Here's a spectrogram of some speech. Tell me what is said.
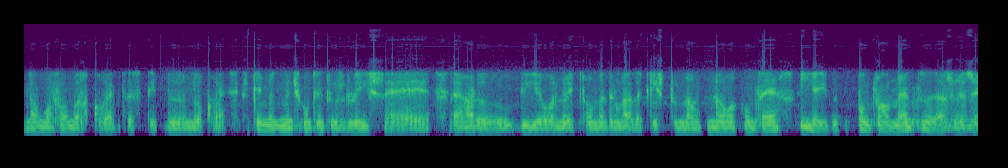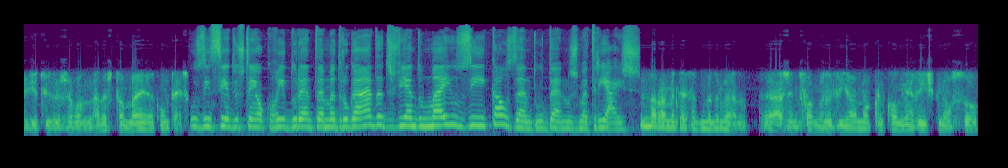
de alguma forma recorrente esse tipo de, de ocorrências. Queima de muitos contentores de lixo é, é raro o dia ou a noite ou a madrugada que isto não, não acontece e aí pontualmente, às vezes em viaturas abandonadas também acontece. Os incêndios têm ocorrido durante a madrugada, desviando meios e causando danos materiais. Normalmente é sempre de madrugada. Agem de forma leviana, colocando em risco não só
